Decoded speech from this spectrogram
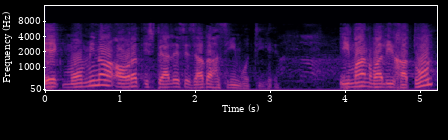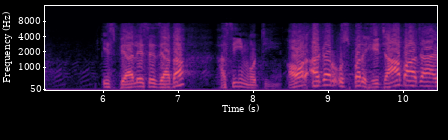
एक मोमिना औरत इस प्याले से ज़्यादा हसीन होती है। ईमान वाली खातून इस प्याले से ज़्यादा हसीन होती है। और अगर उस पर हिजाब आ जाए,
